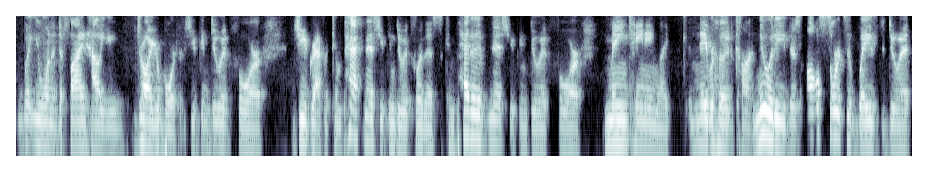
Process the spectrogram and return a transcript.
what you want to define how you draw your borders. You can do it for geographic compactness, you can do it for this competitiveness, you can do it for maintaining like neighborhood continuity. There's all sorts of ways to do it.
